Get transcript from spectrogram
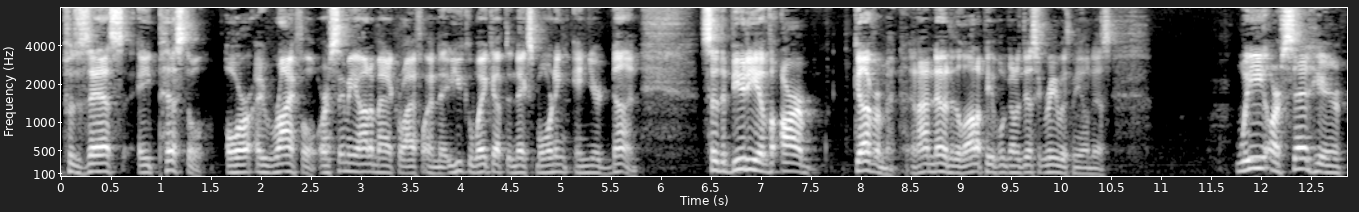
possess a pistol or a rifle or a semi-automatic rifle, and you can wake up the next morning and you're done. So the beauty of our government, and I know that a lot of people are going to disagree with me on this. We are set here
